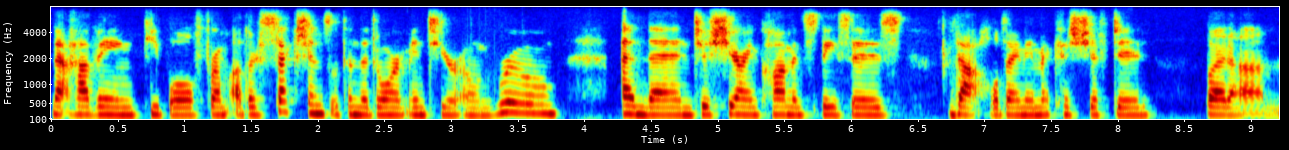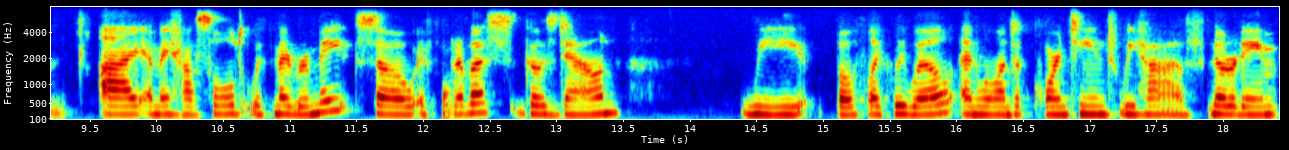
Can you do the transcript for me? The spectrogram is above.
not having people from other sections within the dorm into your own room, and then just sharing common spaces. That whole dynamic has shifted. But um, I am a household with my roommate. So if one of us goes down, we both likely will, and we'll end up quarantined. We have Notre Dame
